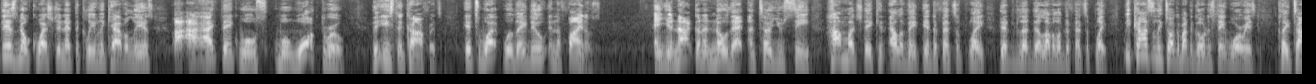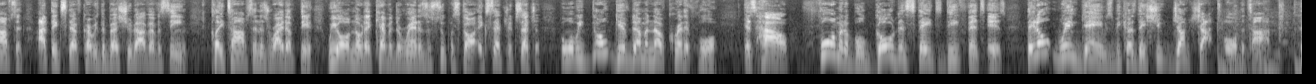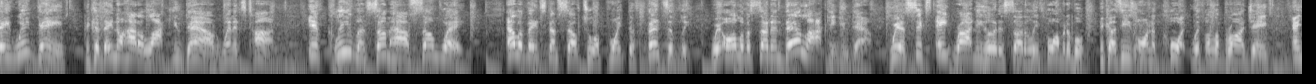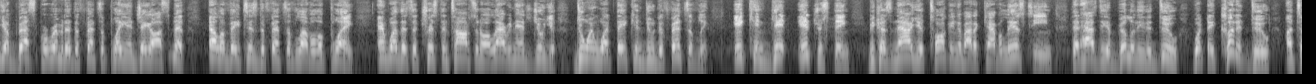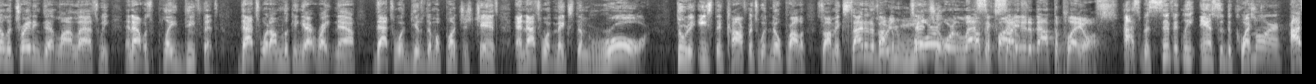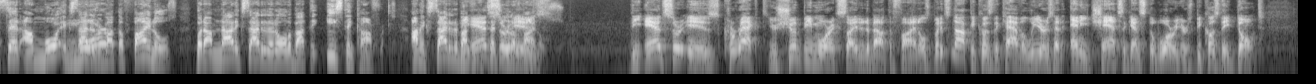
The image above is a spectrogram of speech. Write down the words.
there's no question that the Cleveland Cavaliers, I, I think, will will walk through the Eastern Conference. It's what will they do in the finals. And you're not going to know that until you see how much they can elevate their defensive play, their, their level of defensive play. We constantly talk about the Golden State Warriors. Klay Thompson. I think Steph Curry's the best shooter I've ever seen. Klay Thompson is right up there. We all know that Kevin Durant is a superstar, et cetera, et cetera. But what we don't give them enough credit for is how formidable Golden State's defense is. They don't win games because they shoot jump shots all the time. They win games because they know how to lock you down when it's time. If Cleveland somehow, some way elevates themselves to a point defensively where all of a sudden they're locking you down. Where six eight Rodney Hood is suddenly formidable because he's on the court with a LeBron James. And your best perimeter defensive play in J.R. Smith elevates his defensive level of play. And whether it's a Tristan Thompson or Larry Nance Jr. doing what they can do defensively, it can get interesting because now you're talking about a Cavaliers team that has the ability to do what they couldn't do until the trading deadline last week, and that was play defense. That's what I'm looking at right now. That's what gives them a puncher's chance, and that's what makes them roar through the Eastern Conference with no problem. So I'm excited about so are you more or less excited finals. about the playoffs? I specifically answered the question. More. I said I'm more excited more? about the finals, but I'm not excited at all about the Eastern Conference. I'm excited about the, the potential of the is, finals. The answer is correct. You should be more excited about the finals, but it's not because the Cavaliers have any chance against the Warriors, because they don't.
